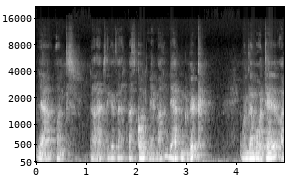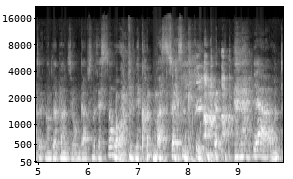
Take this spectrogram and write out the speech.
Ja, und da hat sie gesagt, was konnten wir machen? Wir hatten Glück. In unserem Hotel, also in unserer Pension, gab es ein Restaurant und wir konnten was zu essen kriegen. ja, und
